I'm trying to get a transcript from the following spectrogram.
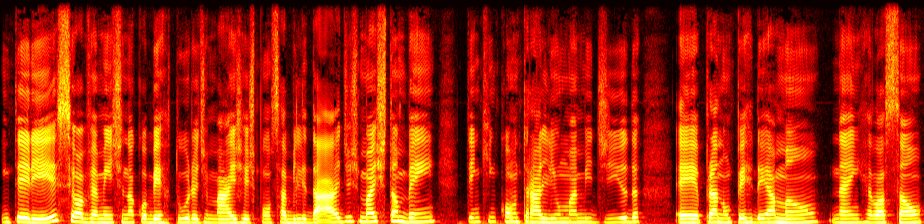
interesse, obviamente, na cobertura de mais responsabilidades, mas também tem que encontrar ali uma medida é, para não perder a mão né, em relação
